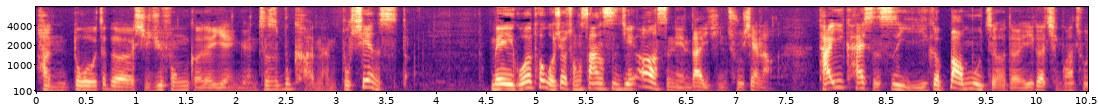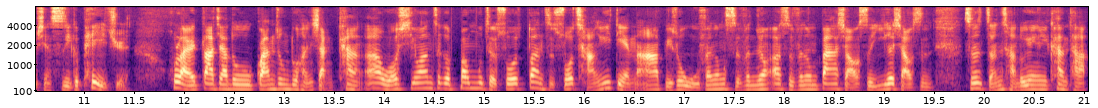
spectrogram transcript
很多这个喜剧风格的演员，这是不可能不现实的。美国脱口秀从上世纪二十年代已经出现了。他一开始是以一个报幕者的一个情况出现，是一个配角。后来大家都观众都很想看啊，我希望这个报幕者说段子说长一点啊，比如说五分钟、十分钟、二十分钟、半个小时、一个小时，甚至整场都愿意看他。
